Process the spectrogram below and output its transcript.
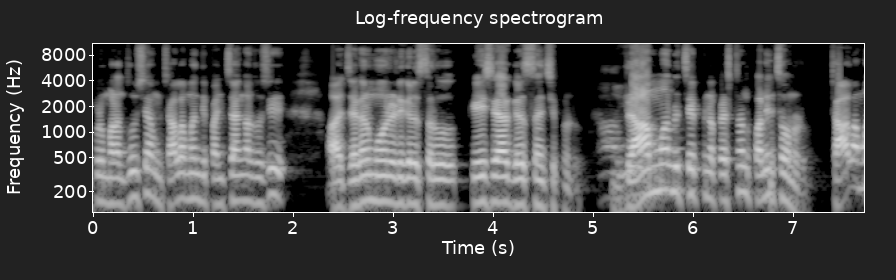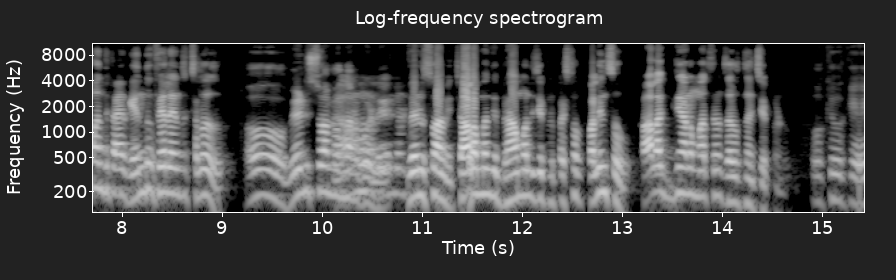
ఇప్పుడు మనం చూసాం చాలా మంది పంచాంగాలు చూసి ఆ జగన్మోహన్ రెడ్డి గెలుస్తారు కేసీఆర్ గెలుస్తారని చెప్పాడు. బ్రాహ్మణులు చెప్పిన ప్రశ్నలు ఫలించవన్నాడు చాలా మందికి ఆయనకు ఎందుకు ఫెయిల్ అయిందో తెలియదు ఓ వేణుస్వామి వేణుస్వామి చాలా మంది బ్రాహ్మణులు చెప్పిన ప్రశ్నలు ఫలించవు. కాలజ్ఞానం మాత్రమే జరుగుతుందని చెప్పాడు. Okay okay.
